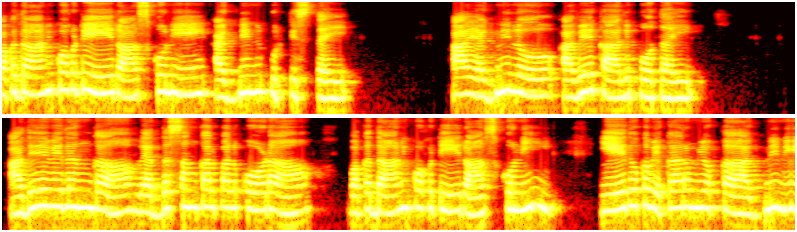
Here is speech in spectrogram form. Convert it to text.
ఒకదానికొకటి రాసుకొని అగ్నిని పుట్టిస్తాయి. ఆ అగ్నిలో అవే కాలిపోతాయి. అదే విధంగా వ్యర్థ సంకల్పాలు కూడా ఒకదానికొకటి రాసుకొని ఏదో ఒక వికారం యొక్క అగ్నిని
